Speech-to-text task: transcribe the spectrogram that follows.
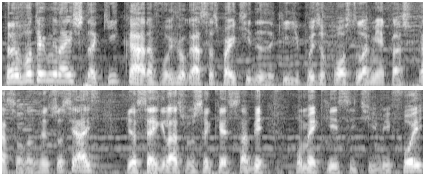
Então eu vou terminar isso daqui, cara. Vou jogar essas partidas aqui. Depois eu posto lá minha classificação nas redes sociais. Já segue lá se você quer saber como é que esse time foi.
